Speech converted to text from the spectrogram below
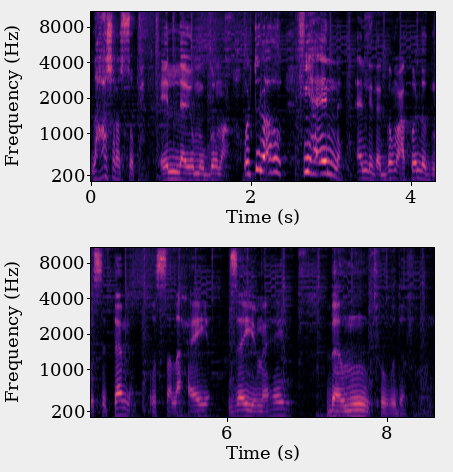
ل 10 الصبح إلا يوم الجمعة. قلت له أهو فيها إن. قال لي ده الجمعة كله بنص الثمن والصلاحية زي ما هي. بموت في فودافون.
